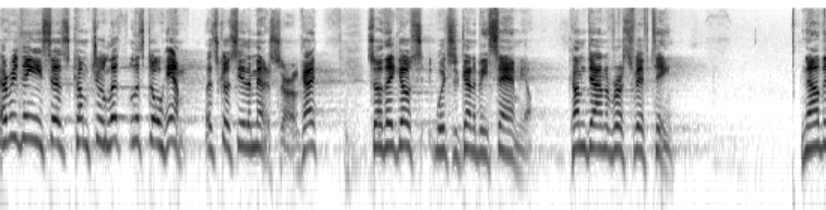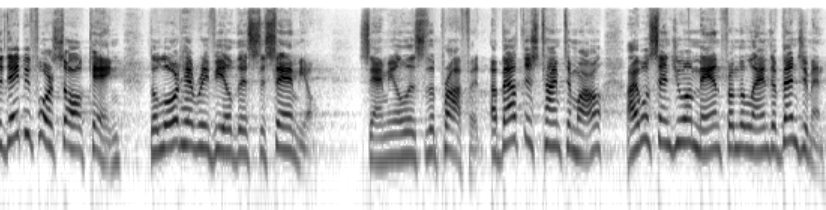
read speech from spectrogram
Everything he says come true. Let, let's go him. Let's go see the minister, okay? So they go, which is going to be Samuel. Come down to verse 15. Now, the day before Saul came, the Lord had revealed this to Samuel. Samuel is the prophet. About this time tomorrow, I will send you a man from the land of Benjamin.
